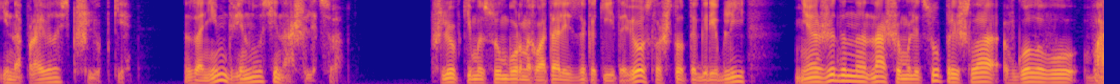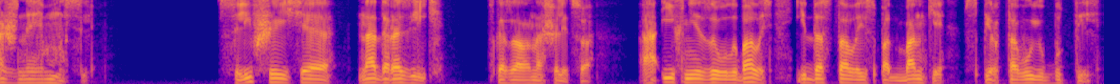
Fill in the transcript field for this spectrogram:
и направилось к шлюпке. За ним двинулось и наше лицо. В шлюпке мы сумбурно хватались за какие-то весла, что-то гребли. Неожиданно нашему лицу пришла в голову важная мысль. «Слившиеся надо разлить», — сказала наше лицо, а ихнее заулыбалось и достала из-под банки спиртовую бутыль.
